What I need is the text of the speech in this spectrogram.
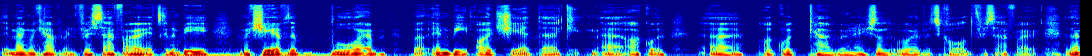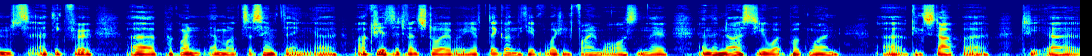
the magma cavern. For Sapphire, it's gonna be make sure you have the blue orb, but and beat Archie at the uh, Aqua uh, Aqua Cavern or something, whatever it's called for Sapphire. And then I think for uh, Pokemon Emerald, it's the same thing. Uh, well, actually, it's a different story where you have to go in the Cave of Origin, find Wallace in there, and then they'll ask you what Pokemon uh, can stop uh, uh,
